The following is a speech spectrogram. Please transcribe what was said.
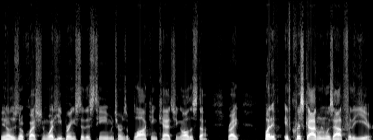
You know, there's no question what he brings to this team in terms of blocking, catching, all the stuff, right? But if if Chris Godwin was out for the year,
